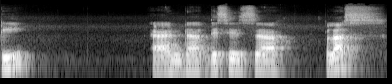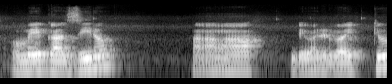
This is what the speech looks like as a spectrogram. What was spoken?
T and this is plus omega zero divided by two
